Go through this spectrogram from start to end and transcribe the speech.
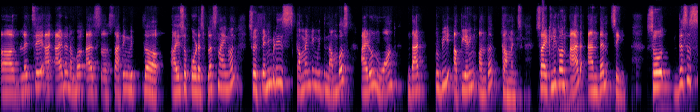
Uh, let's say i add a number as uh, starting with the iso code as plus 91 so if anybody is commenting with the numbers i don't want that to be appearing on the comments. So i click on add and then see so this is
